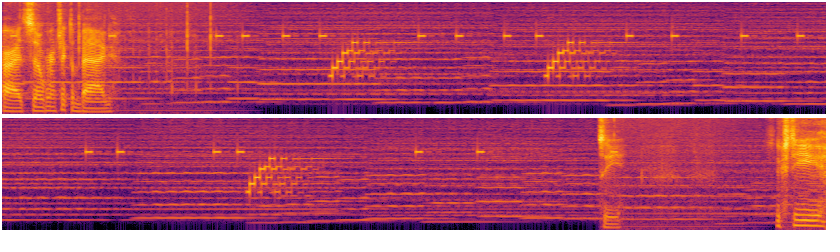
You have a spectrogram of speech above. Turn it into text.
Alright, so we're gonna check the bag. Let's see. 60...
